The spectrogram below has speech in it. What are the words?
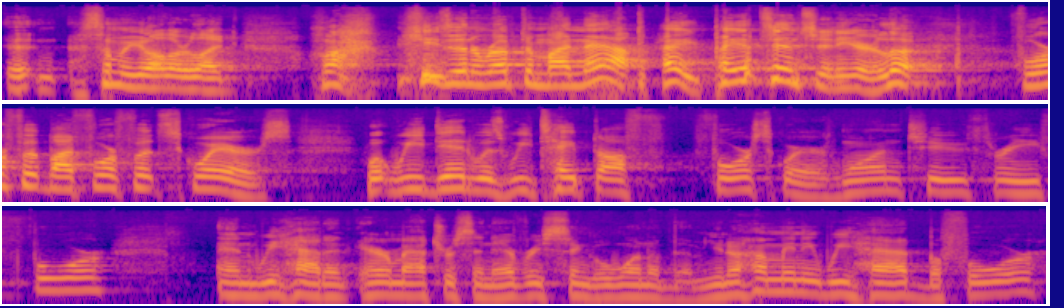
It, some of y'all are like, wow, he's interrupting my nap. Hey, pay attention here. Look, four foot by four foot squares. What we did was we taped off four squares one, two, three, four, and we had an air mattress in every single one of them. You know how many we had before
